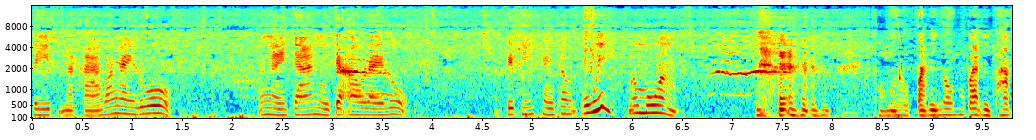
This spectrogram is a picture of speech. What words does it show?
คลิปนะคะ ว่าไงลูก ว่าไงจ้าหนูจะเอาอะไรลูก คลิปนี้เพียงเท่าอุ้ยมะม่วง ของเราปั่นนมปั่นผัก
